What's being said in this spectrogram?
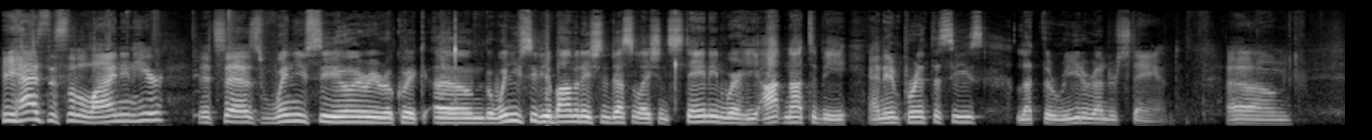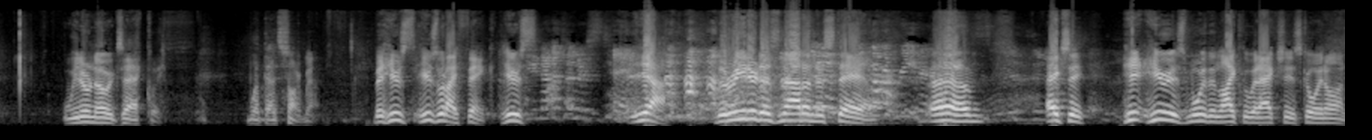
he has this little line in here. It says, "When you see," let me read real quick. Um, but when you see the abomination of desolation standing where he ought not to be, and in parentheses, let the reader understand. Um, we don't know exactly what that's talking about, but here's here's what I think. Here's Do not understand. yeah, the reader does not understand. Um, actually, here is more than likely what actually is going on.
